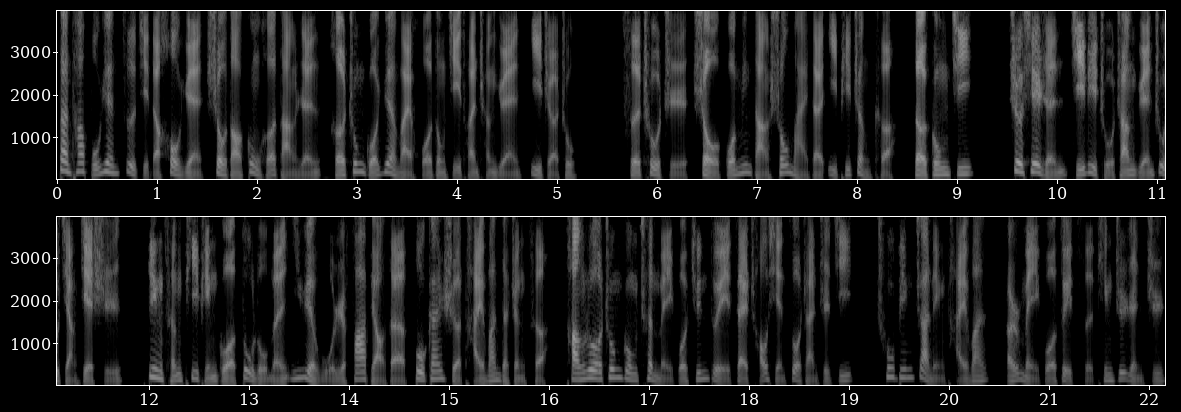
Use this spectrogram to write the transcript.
但他不愿自己的后院受到共和党人和中国院外活动集团成员译者注，此处指受国民党收买的一批政客的攻击。这些人极力主张援助蒋介石，并曾批评过杜鲁门一月五日发表的不干涉台湾的政策。倘若中共趁美国军队在朝鲜作战之机出兵占领台湾，而美国对此听之任之，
